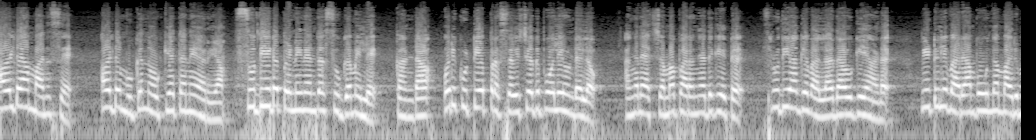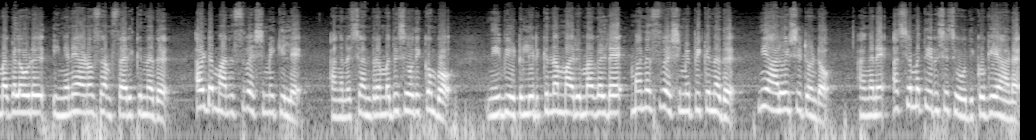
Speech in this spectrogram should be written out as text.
അവളുടെ ആ മനസ്സെ അവളുടെ മുഖം നോക്കിയാൽ തന്നെ അറിയാം. സുധിയുടെ പെണ്ണിനെന്താ സുഖമില്ലേ? കണ്ട ഒരു കുട്ടിയെ പ്രസവിച്ചതുപോലെ ഉണ്ടല്ലോ. അങ്ങനെ അച്ഛമ്മ പറഞ്ഞത് കേട്ട് ശ്രുതി ആകെ വല്ലാതാവുകയാണ്. വീട്ടിൽ വരാൻ പോകുന്ന മരുമകളോട് ഇങ്ങനെയാണോ സംസാരിക്കുന്നത്? അവളുടെ മനസ്സ് വിഷമിക്കില്ലേ? അങ്ങനെ ചന്ദ്രമതി ചോദിക്കുമ്പോ നീ വീട്ടിലിരിക്കുന്ന മരുമകളുടെ മനസ്സ് വിഷമിപ്പിക്കുന്നത് നീ ആലോചിച്ചിട്ടുണ്ടോ? അങ്ങനെ അച്ഛമ്മ തിരിച്ചു ചോദിക്കുകയാണ്.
